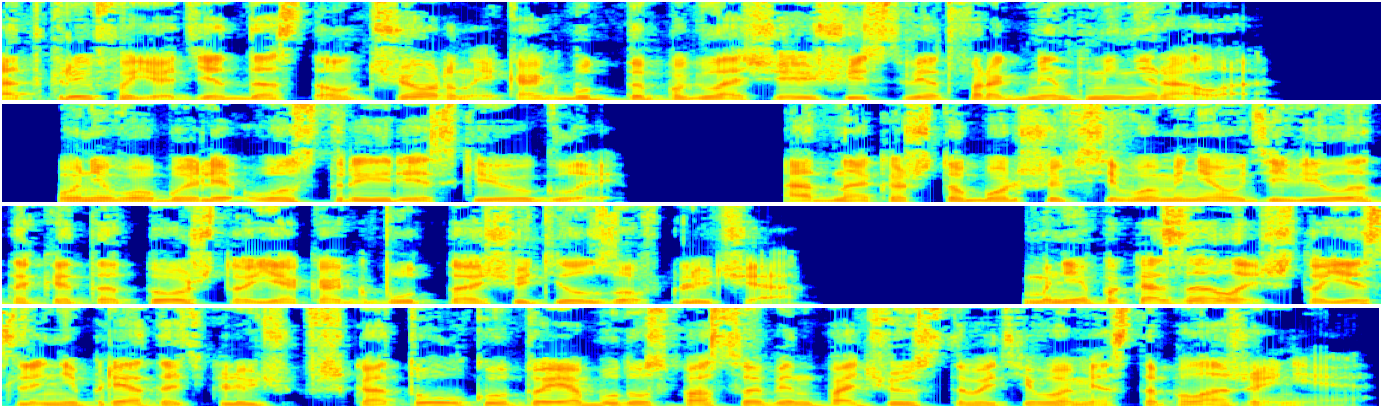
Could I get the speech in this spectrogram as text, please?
Открыв ее, дед достал черный, как будто поглощающий свет фрагмент минерала. У него были острые резкие углы. Однако, что больше всего меня удивило, так это то, что я как будто ощутил зов ключа. Мне показалось, что если не прятать ключ в шкатулку, то я буду способен почувствовать его местоположение.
